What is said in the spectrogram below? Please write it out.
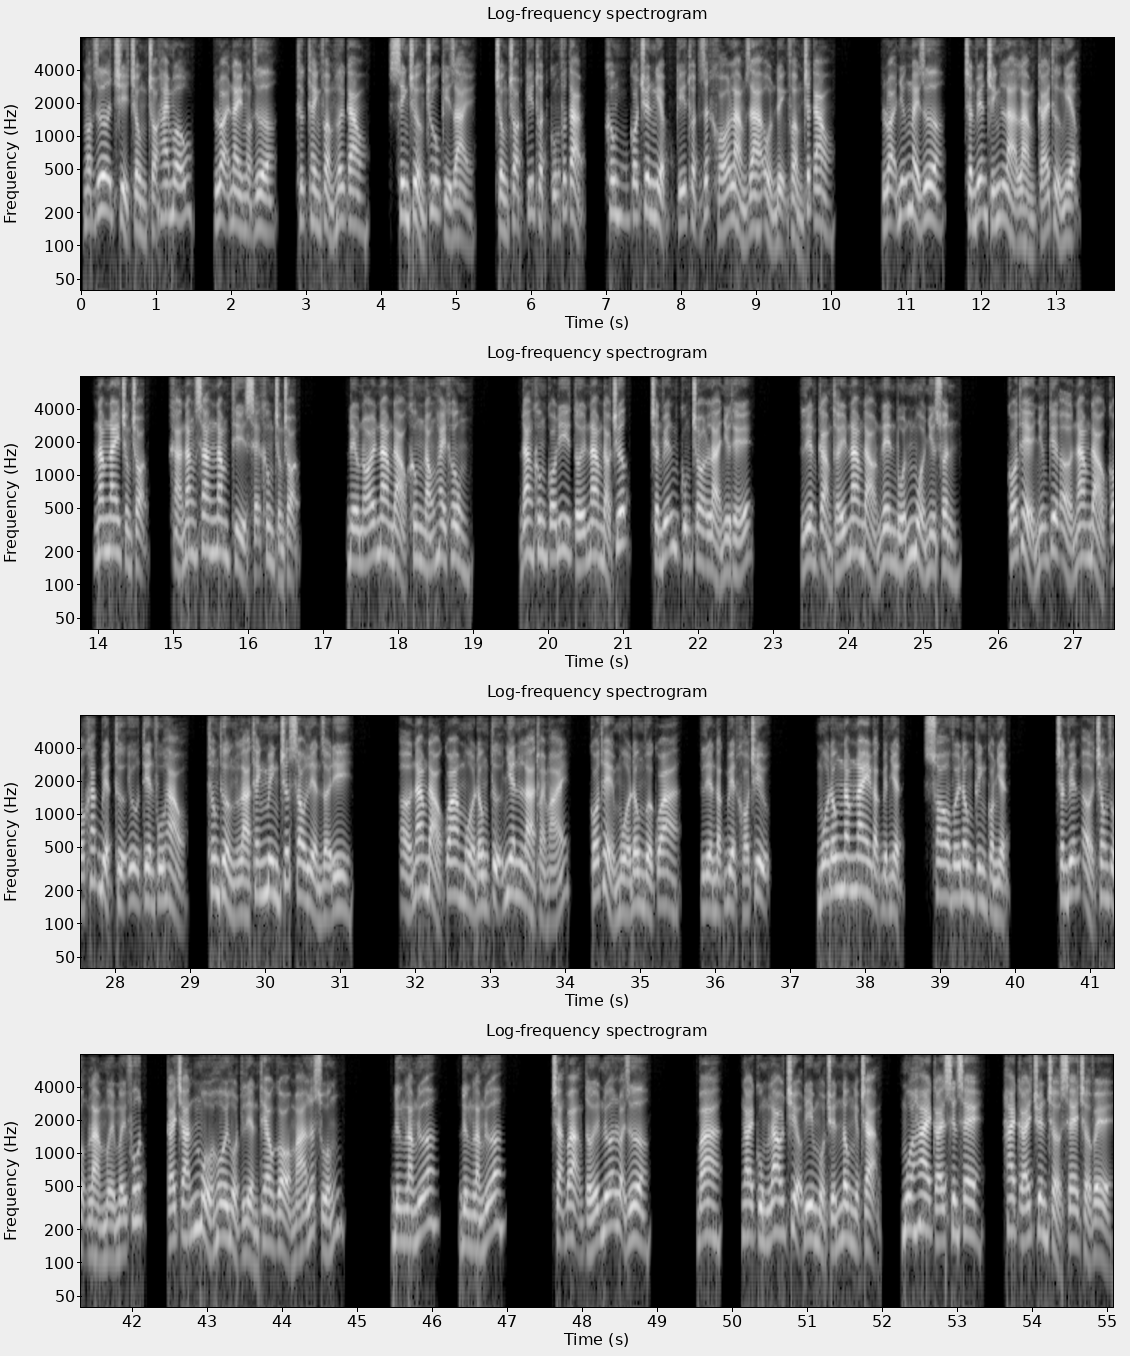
Ngọt dưa chỉ trồng trọt hai mẫu, loại này ngọt dưa, thực thành phẩm hơi cao, sinh trưởng chu kỳ dài, trồng trọt kỹ thuật cũng phức tạp, không có chuyên nghiệp kỹ thuật rất khó làm ra ổn định phẩm chất cao. Loại những này dưa, Trần Viễn chính là làm cái thử nghiệm. Năm nay trồng trọt, khả năng sang năm thì sẽ không trồng trọt. Đều nói Nam đảo không nóng hay không. Đang không có đi tới Nam đảo trước, Trần Viễn cũng cho là như thế. Liên cảm thấy Nam đảo nên bốn mùa như xuân. Có thể những kia ở Nam đảo có khác biệt tự ưu tiên phú hảo, thông thường là thanh minh trước sau liền rời đi. Ở Nam đảo qua mùa đông tự nhiên là thoải mái, có thể mùa đông vừa qua, liền đặc biệt khó chịu. Mùa đông năm nay đặc biệt nhiệt, so với đông kinh còn nhiệt. Trần Viễn ở trong ruộng làm mười mấy phút, cái chán mồ hôi hột liền theo gò má lướt xuống. Đừng làm nữa, đừng làm nữa. Chạm vạng tới nữa loại dưa. Ba, Ngài cùng lao triệu đi một chuyến nông nghiệp trạm, mua hai cái xiên xe, hai cái chuyên chở xe trở về.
